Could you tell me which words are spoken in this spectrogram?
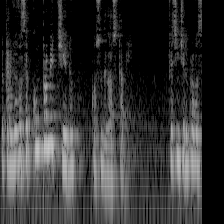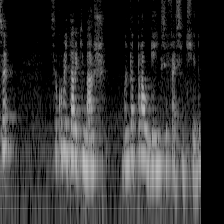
Eu quero ver você comprometido com o seu negócio também. Fez sentido para você? Seu comentário aqui embaixo, manda para alguém se faz sentido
